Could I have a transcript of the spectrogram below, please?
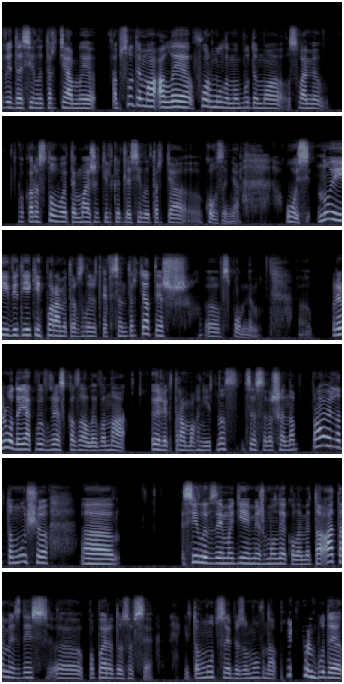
види сили тертя ми обсудимо, але формули ми будемо з вами використовувати майже тільки для сили тертя е, ковзання. Ось. Ну і від яких параметрів залежить коефіцієнт тертя, теж е, вспомнимо. Е, Природа, як ви вже сказали, вона електромагнітна. Це совершенно правильно, тому що е, сили взаємодії між молекулами та атомами здесь е, попереду за все. І тому це, безумовно, буде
